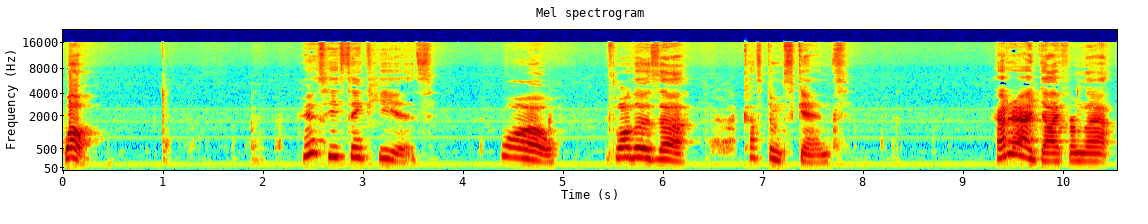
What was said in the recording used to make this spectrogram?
Whoa! Who does he think he is? Whoa. It's one of those, uh, custom skins. How did I die from that?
